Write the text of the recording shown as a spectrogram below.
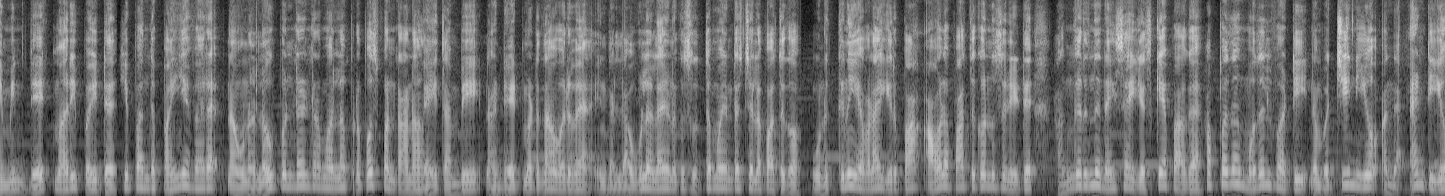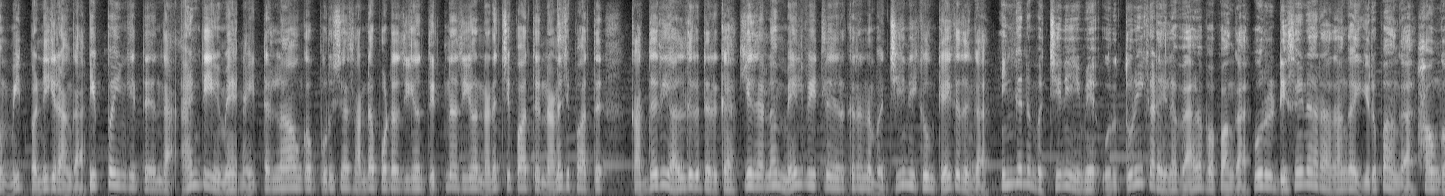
ஐ மீன் டேட் மாதிரி போயிட்டு இப்ப அந்த பையன் வேற நான் உன்னை லவ் பண்றேன்ற மாதிரிலாம் ப்ரப்போஸ் பண்றானா? டேய் தம்பி நான் டேட் மட்டும் தான் வருவேன். இந்த லவ்ல எல்லாம் எனக்கு சுத்தமா இன்ட்ரெஸ்ட் இல்ல பாத்துக்கோ. உனக்குன்னு எவளா இருப்பா அவளை பாத்துக்கோன்னு சொல்லிட்டு அங்கிருந்து நைஸா எஸ்கேப் ஆக அப்பதான் முதல் வாட்டி நம்ம சீனியும் அந்த ஆன்ட்டியும் மீட் பண்ணிக்கிறாங்க. இப்ப இங்கிட்டு இந்த ஆன்டியுமே நைட் எல்லாம் அவங்க புருஷன் சண்டை போட்டதையும் திட்டினதையும் நினைச்சு பார்த்து நினைச்சு பார்த்து கதறி அழுதுகிட்டு இருக்க. இதெல்லாம் மேல் வீட்டுல இருக்கிற நம்ம சீனிக்கும் கேக்குதுங்க. இங்க நம்ம சீனியுமே ஒரு துணி கடையில வேலை பார்ப்பாங்க. ஒரு டிசைனரா தாங்க இருப்பாங்க. அவங்க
